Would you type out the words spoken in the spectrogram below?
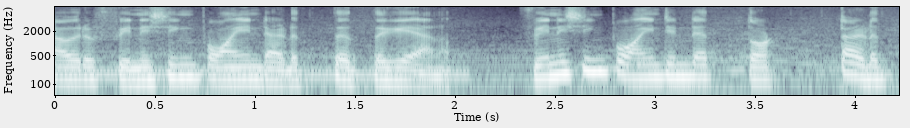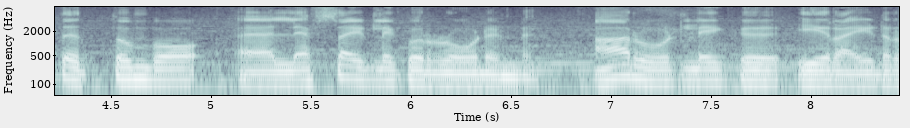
ആ ഒരു ഫിനിഷിംഗ് പോയിന്റ് അടുത്തെത്തുകയാണ്. ഫിനിഷിംഗ് പോയിന്റിന്റെ തൊട്ടടുത്ത് എത്തുമ്പോൾ ലെഫ്റ്റ് സൈഡിലേക്ക് ഒരു റോഡ് ഉണ്ട്. ആ റോഡിലേക്ക് ഈ റൈഡർ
